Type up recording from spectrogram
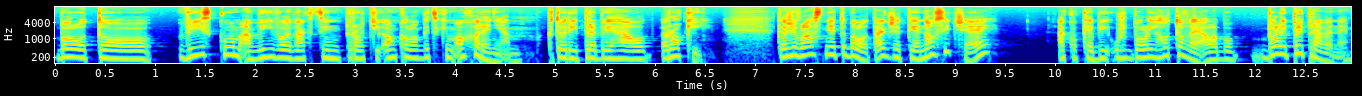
bolo to výskum a vývoj vakcín proti onkologickým ochoreniam, ktorý prebiehal roky. Takže vlastne to bolo tak, že tie nosiče ako keby už boli hotové alebo boli pripravené.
